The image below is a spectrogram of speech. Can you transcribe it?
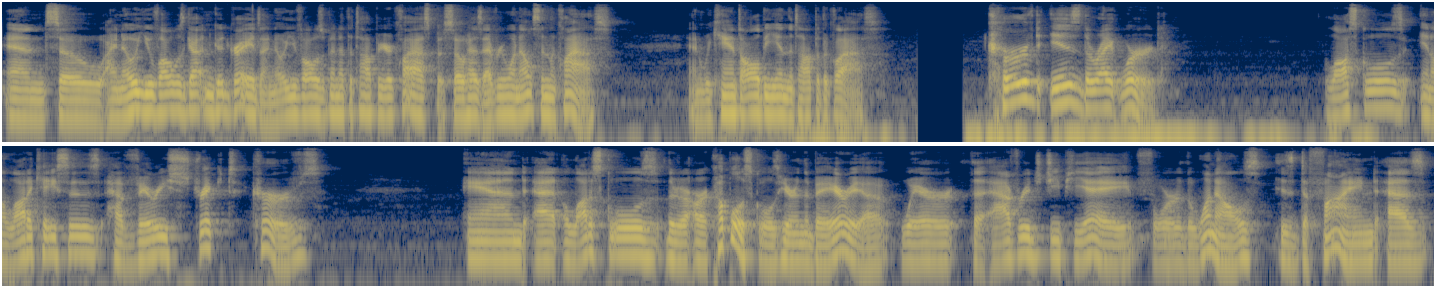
And so I know you've always gotten good grades. I know you've always been at the top of your class, but so has everyone else in the class. And we can't all be in the top of the class. Curved is the right word. Law schools, in a lot of cases, have very strict curves. And at a lot of schools, there are a couple of schools here in the Bay Area where the average GPA for the 1Ls is defined as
